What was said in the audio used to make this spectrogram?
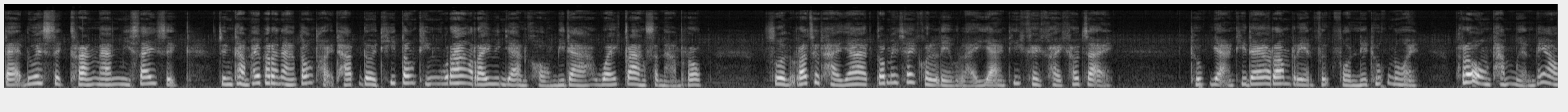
แต่ด้วยศึกครั้งนั้นมีไส้ศึก จึงทำให้พระนางต้องถอยทัพโดยที่ต้องทิ้งร่างไร้วิญญาณของบิดาไว้กลางสนามรบ ส่วนรัชทายาทก็ไม่ใช่คนเลวไหลอย่างที่ใครๆเข้าใจ ทุกอย่างที่ได้ร่ำเรียนฝึกฝนในทุกหน่วย พระองค์ทำเหมือนไม่เอา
